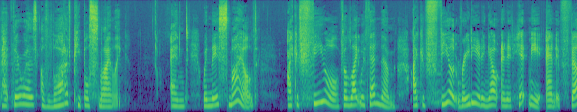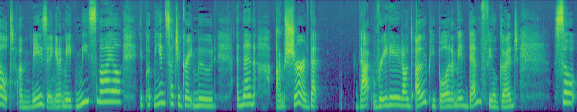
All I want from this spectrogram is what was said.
that there was a lot of people smiling. And when they smiled, I could feel the light within them. I could feel it radiating out, and it hit me, and it felt amazing. And it made me smile. It put me in such a great mood. And then I'm sure that that radiated onto other people and it made them feel good. So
